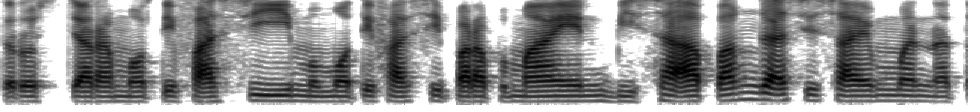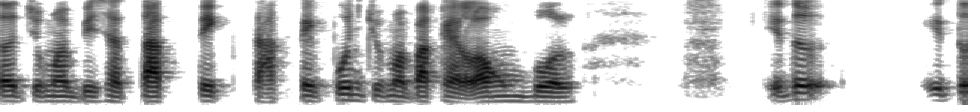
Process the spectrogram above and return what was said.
terus cara motivasi memotivasi para pemain bisa apa enggak sih Simon? Atau cuma bisa taktik? Taktik pun cuma pakai long ball. Itu itu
